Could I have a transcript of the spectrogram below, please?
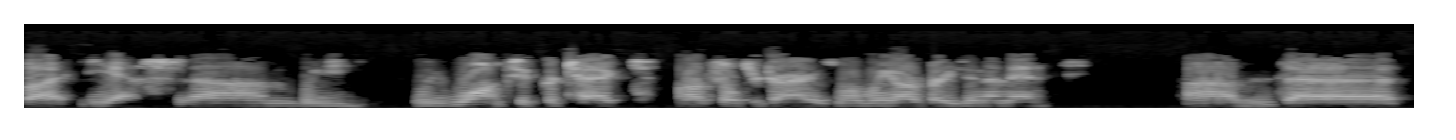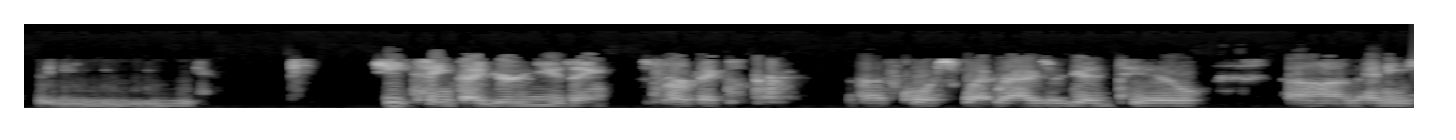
But yes, um, we we want to protect our filter dryers when we are brazing them in. Um, the the heat sink that you're using is perfect. Uh, of course, wet rags are good too. Um, any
